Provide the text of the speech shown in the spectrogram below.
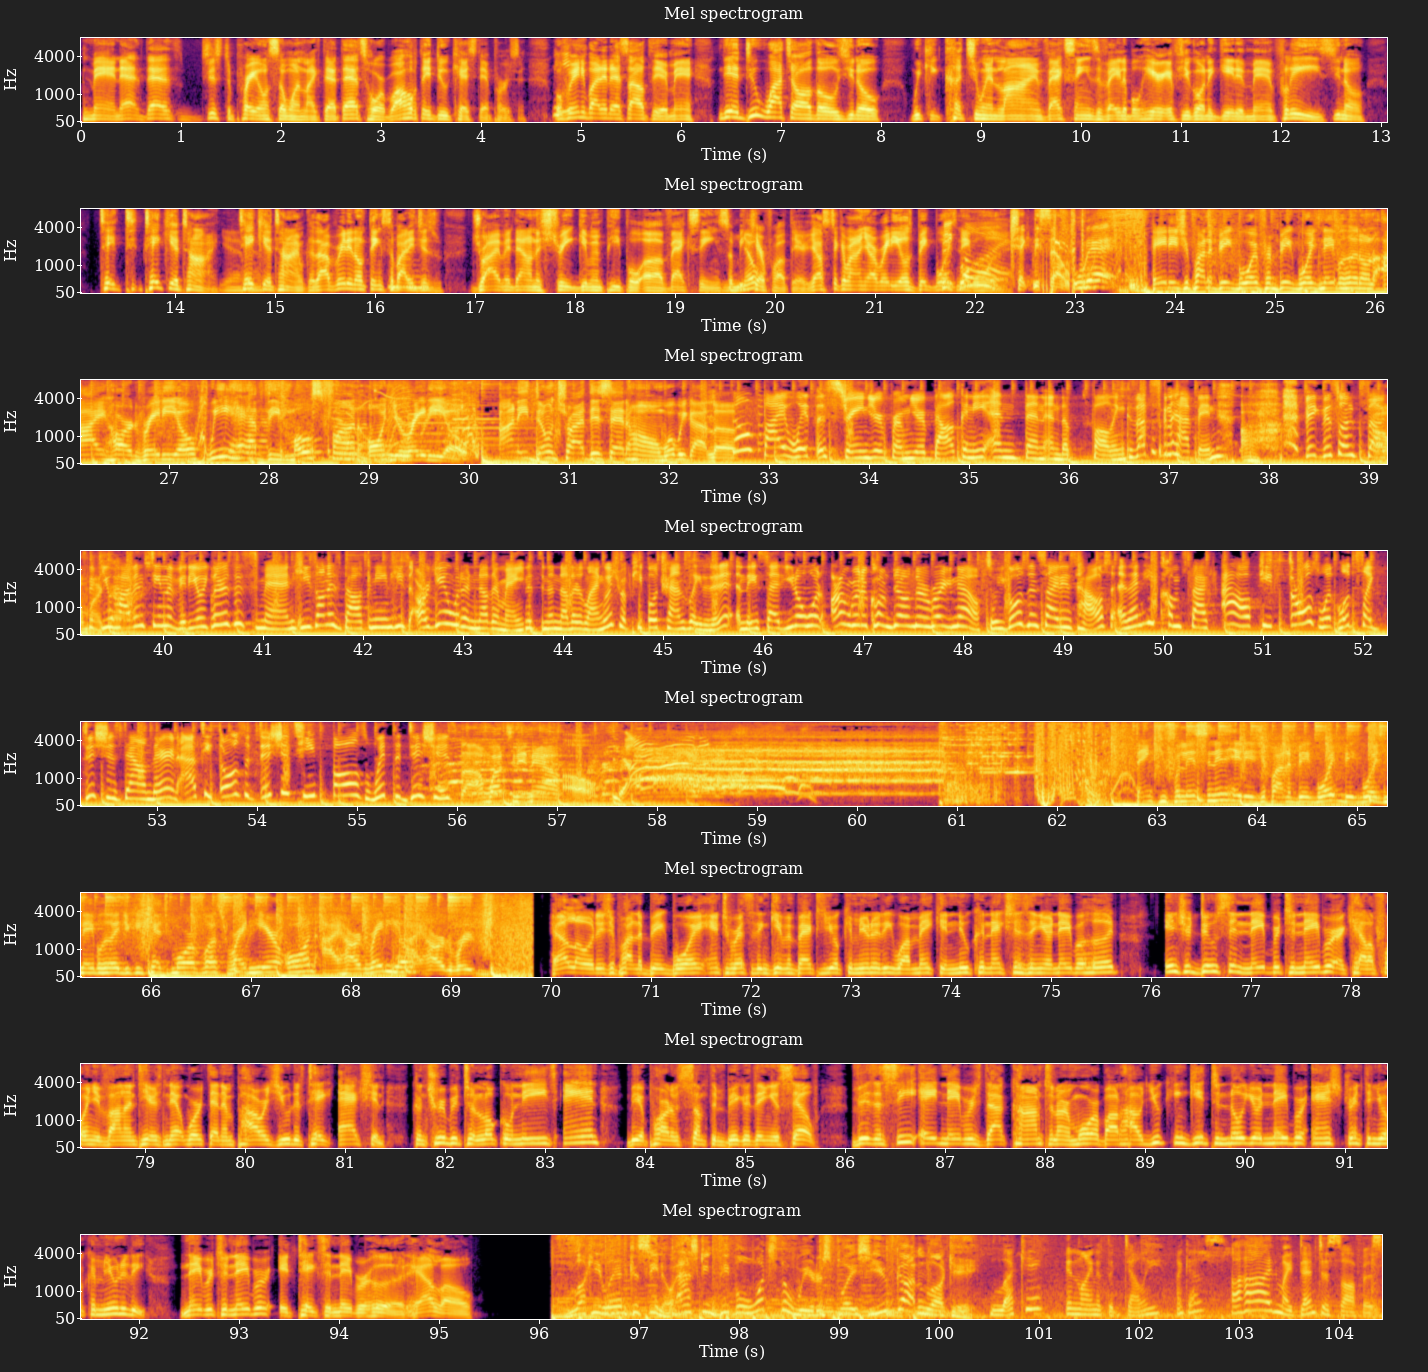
Man, that that's just to prey on someone like that. That's horrible. I hope they do catch that person. But for anybody that's out there, man, yeah, do watch all those. You know, we can cut you in line. Vaccines available here if you're going to get it, man. Please, you know, take t- take your time. take your time because I really don't think somebody just driving down the street giving people uh vaccines. So be Nope. careful out there. Y'all stick around y'all radios, Big Boys Big Neighborhood. boy. Check this out. Who that? Hey, this your partner, Big Boy from Big Boy's Neighborhood on iHeartRadio. We have the most fun on your radio. Ani, don't try this at home. What we got, love? Don't fight with a stranger from your balcony and then end up falling because that's what's going to happen. Ah. Big, this one sucks. Oh if you God. haven't seen the video, there's this man. He's on his balcony and he's arguing with another man. It's in another language, but people translated it and they said, you know what? I'm going to come down there right now. So he goes inside his house and then he comes back out. He throws what looks like dishes down there. And as he throws the dishes, he falls with the dishes. I'm watching it now. Oh. Ah! Thank you for listening. It is your partner, Big Boy, Big Boy's Neighborhood. You can catch more of us right here on iHeartRadio. iHeartRadio. Hello, it is your partner, Big Boy, interested in giving back to your community while making new connections in your neighborhood. Introducing Neighbor to Neighbor, a California volunteers network that empowers you to take action, contribute to local needs, and be a part of something bigger than yourself. Visit ca-neighbors.com to learn more about how you can get to know your neighbor and strengthen your community. Neighbor to neighbor, it takes a neighborhood. Hello. Lucky Land Casino asking people what's the weirdest place you've gotten lucky? Lucky? In line at the deli, I guess? Aha, in my dentist's office.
